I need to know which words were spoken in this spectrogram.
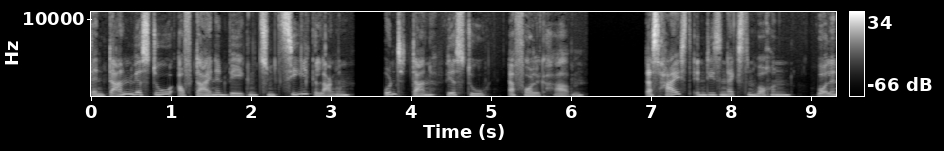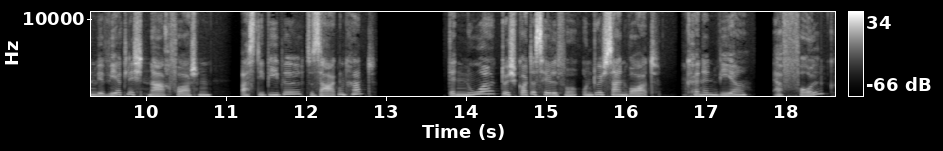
denn dann wirst du auf deinen Wegen zum Ziel gelangen und dann wirst du Erfolg haben. Das heißt, in diesen nächsten Wochen wollen wir wirklich nachforschen, was die Bibel zu sagen hat, denn nur durch Gottes Hilfe und durch sein Wort können wir Erfolg,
